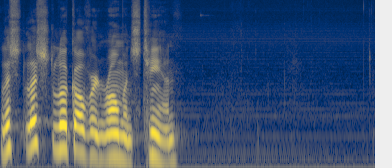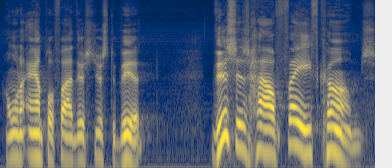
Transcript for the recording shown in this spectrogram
Let's, let's look over in Romans 10. I want to amplify this just a bit. This is how faith comes.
